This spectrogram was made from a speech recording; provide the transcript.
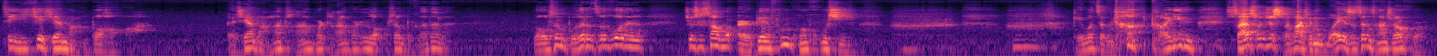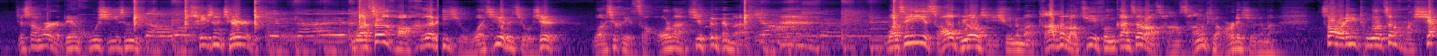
这一借肩膀不好啊。搁肩膀上躺一会儿，躺一会儿，搂上脖子了。搂上脖子之后呢，就是上我耳边疯狂呼吸，给我整烫烫硬。咱说句实话，兄弟，我也是正常小伙，就上我耳边呼吸一声，吹上气儿。我正好喝了一酒，我借着酒劲儿，我就给着了，兄弟们。我这一着不要紧，兄弟们，他那老飓风干这老长长条的，兄弟们，罩一脱，正好夏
